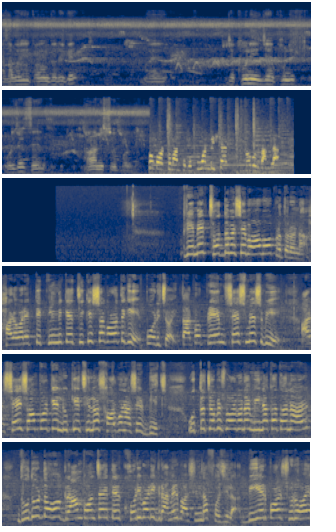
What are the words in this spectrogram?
আশা করি তদন্ত থেকে মানে যে খুনি যে খুনি করেছে সে ধরা নিশ্চয়ই পড়বে। বর্তমান থেকে সুমন বিশ্বাস খবর বাংলা। প্রেমের ছদ্মবেশে ভয়াবহ প্রতারণা। হাড়োয়ার একটি ক্লিনিকে চিকিৎসা করাতে গিয়ে পরিচয়, তারপর প্রেম শেষমেশ বিয়ে, আর সেই সম্পর্কে লুকিয়েছিল সর্বনাশের বীজ। উত্তর চব্বিশ পরগনার মিনাখা থানার ধুদুরদহ গ্রাম পঞ্চায়েতের খড়িবাড়ি গ্রামের বাসিন্দা ফজিলা। বিয়ের পর শুরু হয়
